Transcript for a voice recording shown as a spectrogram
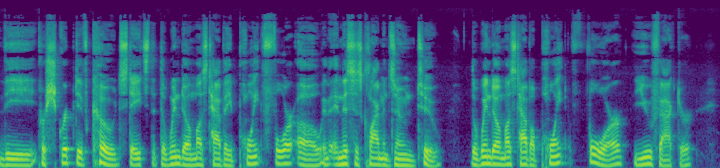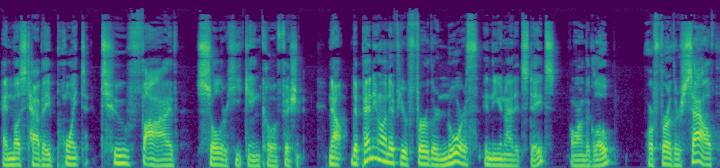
the prescriptive code states that the window must have a 0.40, and this is climate zone 2. The window must have a 0.4 U factor and must have a 0.25 solar heat gain coefficient. Now, depending on if you're further north in the United States or on the globe, or further south,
